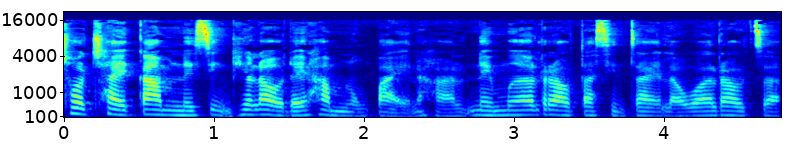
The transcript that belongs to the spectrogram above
ชดใช้กรรมในสิ่งที่เราได้ทำลงไปนะคะ ในเมื่อเราตัดสินใจแล้วว่าเราจะ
